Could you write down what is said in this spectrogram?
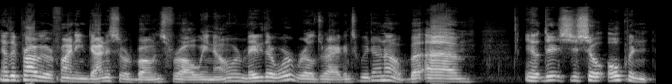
know they probably were finding dinosaur bones for all we know or maybe there were real dragons we don't know but um, you know there's just so open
